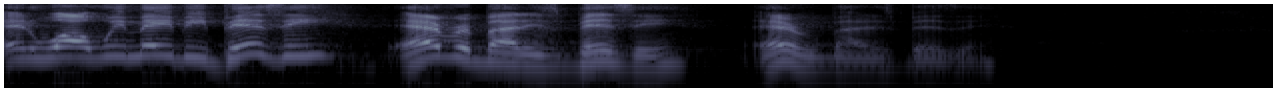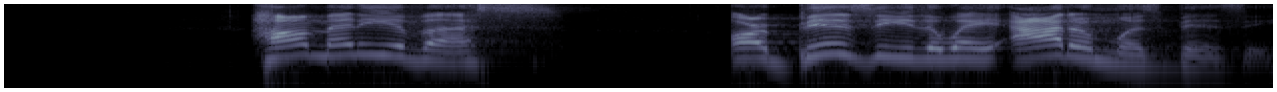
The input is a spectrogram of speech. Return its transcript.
And while we may be busy, everybody's busy, everybody's busy. How many of us are busy the way Adam was busy?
